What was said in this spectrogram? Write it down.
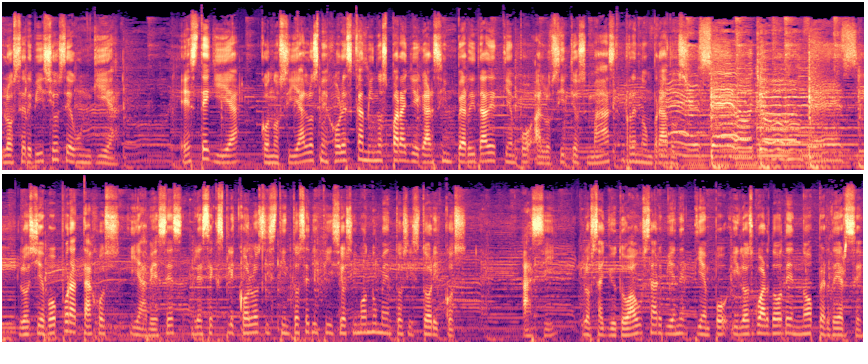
los servicios de un guía. Este guía conocía los mejores caminos para llegar sin pérdida de tiempo a los sitios más renombrados. Los llevó por atajos y a veces les explicó los distintos edificios y monumentos históricos. Así, los ayudó a usar bien el tiempo y los guardó de no perderse.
